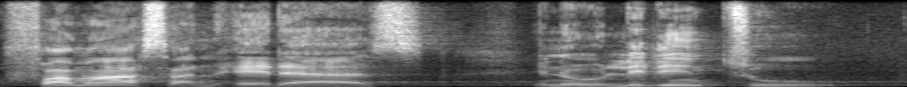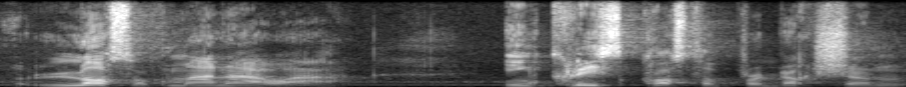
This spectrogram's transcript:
farmers and headers, you know, leading to loss of man hour, increased cost of production,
